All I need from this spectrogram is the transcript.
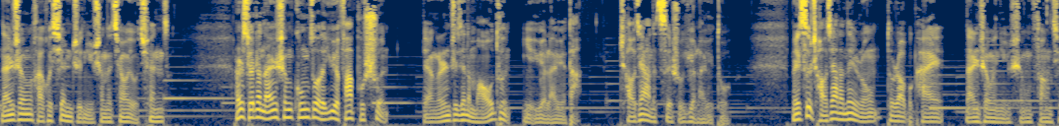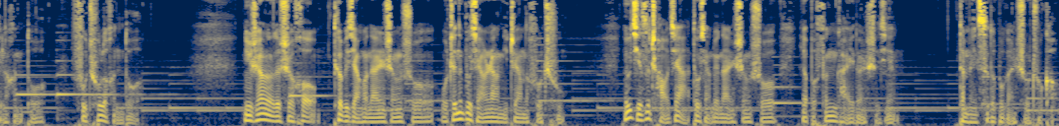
男生还会限制女生的交友圈子。而随着男生工作的越发不顺，两个人之间的矛盾也越来越大，吵架的次数越来越多。每次吵架的内容都绕不开男生为女生放弃了很多，付出了很多。女生有的时候特别想和男生说：“我真的不想让你这样的付出。”有几次吵架都想对男生说：“要不分开一段时间。”但每次都不敢说出口。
